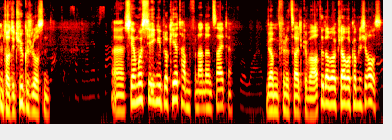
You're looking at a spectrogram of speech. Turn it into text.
Und hat die Tür geschlossen. Äh, sie muss sie irgendwie blockiert haben von der anderen Seite. Wir haben für eine Zeit gewartet, aber Clover kommt nicht raus.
